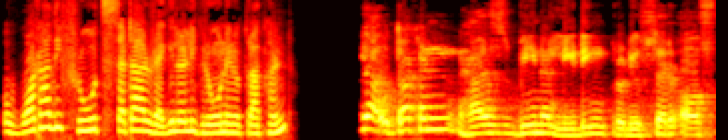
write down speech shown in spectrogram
what are the fruits that are regularly grown in Uttarakhand? Yeah, Uttarakhand has been a leading producer of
